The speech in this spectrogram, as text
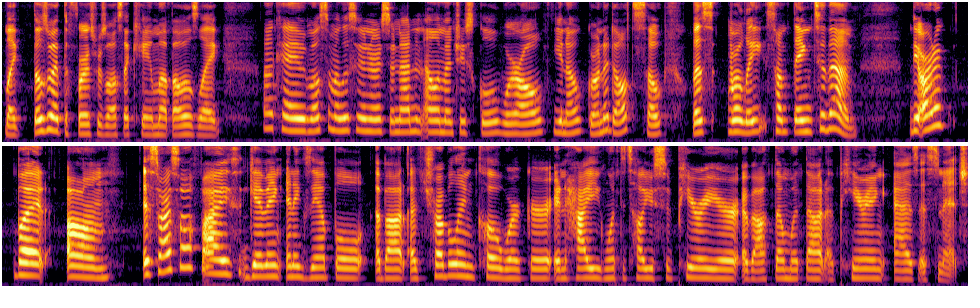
like those were like the first results that came up. I was like, okay, most of my listeners are not in elementary school. We're all, you know, grown adults, so let's relate something to them. The article, but um, it starts off by giving an example about a troubling coworker and how you want to tell your superior about them without appearing as a snitch.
